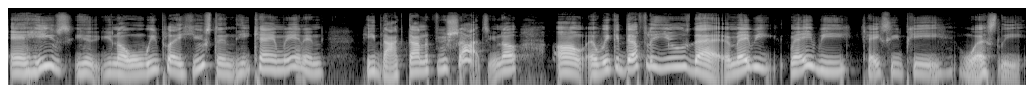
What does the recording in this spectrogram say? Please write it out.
And he's, you, you know, when we play Houston, he came in and he knocked down a few shots, you know. Um, and we could definitely use that. And maybe, maybe KCP, Wesley,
